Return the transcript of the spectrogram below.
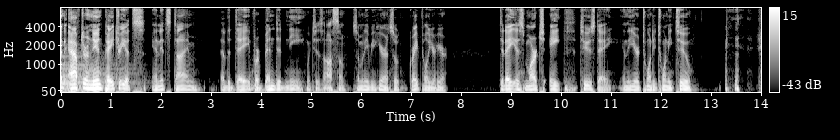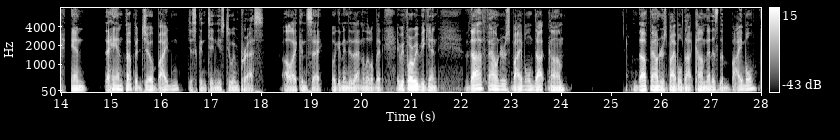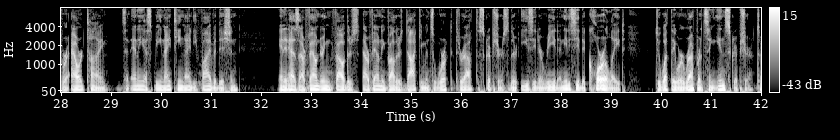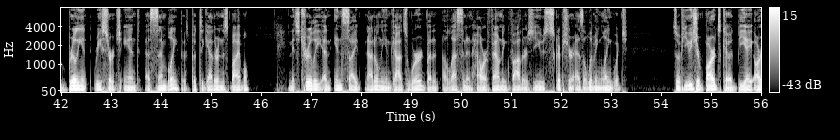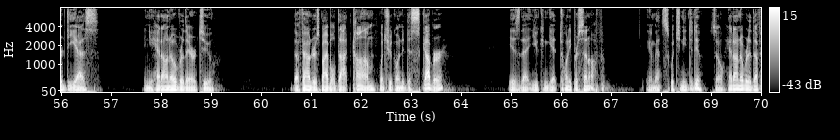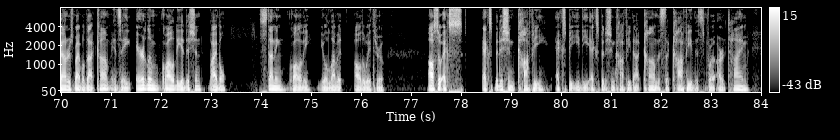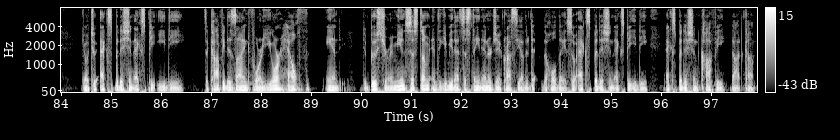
Good afternoon, Patriots. And it's time of the day for Bended Knee, which is awesome. So many of you here, and so grateful you're here. Today is March 8th, Tuesday, in the year 2022. and the hand puppet Joe Biden just continues to impress. All I can say. We'll get into that in a little bit. And before we begin, thefoundersbible.com. Thefoundersbible.com. That is the Bible for our time. It's an NASB 1995 edition, and it has our founding fathers our founding fathers documents worked throughout the scripture, so they're easy to read and easy to correlate to what they were referencing in scripture. It's a brilliant research and assembly that was put together in this Bible. And it's truly an insight not only in God's word, but a lesson in how our founding fathers used scripture as a living language. So if you use your BARDS code, B A R D S, and you head on over there to thefoundersbible.com, what you're going to discover is that you can get 20% off. And that's what you need to do. So head on over to thefoundersbible.com. It's a heirloom quality edition Bible. Stunning quality. You'll love it all the way through. Also, Ex, Expedition Coffee, XPED, expeditioncoffee.com. That's the coffee that's for our time. Go to Expedition XPED. It's a coffee designed for your health and to boost your immune system and to give you that sustained energy across the other day, the whole day. So Expedition XPED expeditioncoffee.com.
